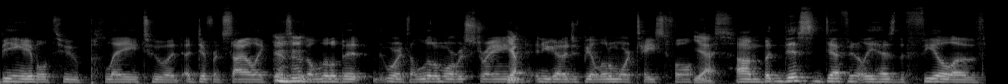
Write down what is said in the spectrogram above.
being able to play to a, a different style like this with a little bit where it's a little more restrained, Mm-hmm. Yep. and you got to just be a little more tasteful. Yes. Um, but this definitely has the feel of.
